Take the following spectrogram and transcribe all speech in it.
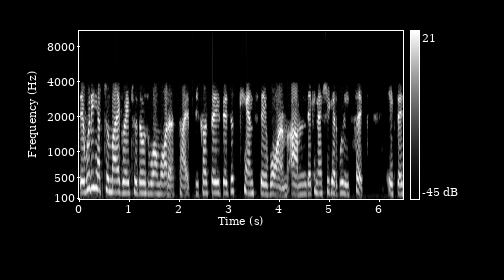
they really have to migrate to those warm water sites because they, they just can't stay warm. Um, they can actually get really sick if they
